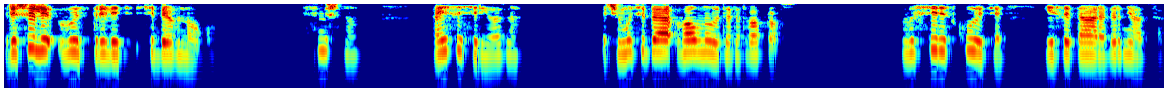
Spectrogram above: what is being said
Решили выстрелить себе в ногу. Смешно. А если серьезно? Почему тебя волнует этот вопрос? Вы все рискуете, если Таара вернется.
